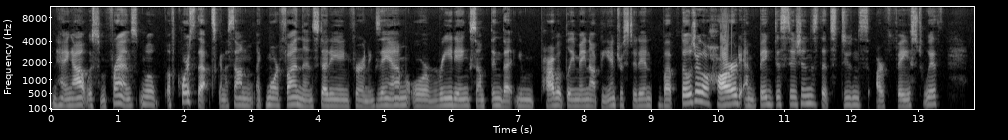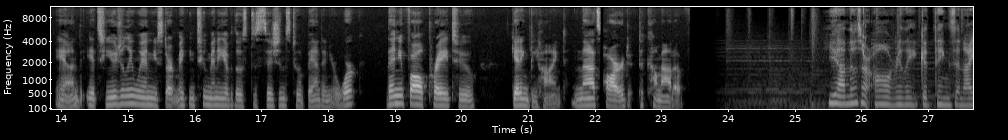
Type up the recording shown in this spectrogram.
and hang out with some friends. Well, of course, that's going to sound like more fun than studying for an exam or reading something that you probably may not be interested in. But those are the hard and big decisions that students are faced with. And it's usually when you start making too many of those decisions to abandon your work, then you fall prey to getting behind. And that's hard to come out of. Yeah, those are all really good things. And I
